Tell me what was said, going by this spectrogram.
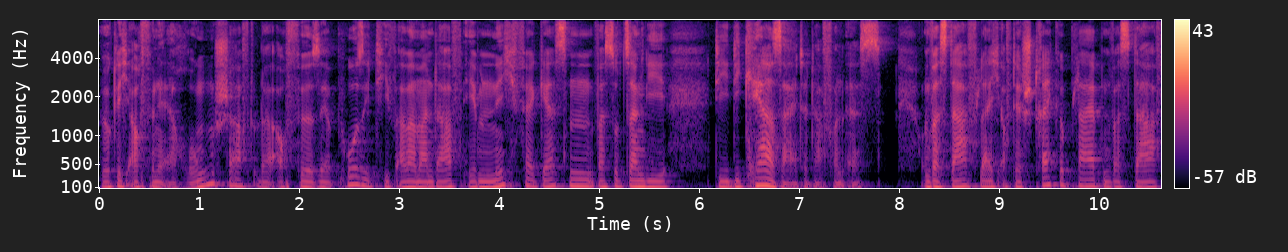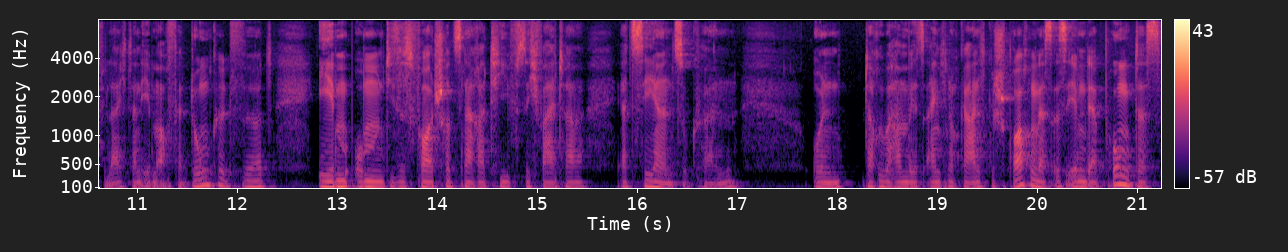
wirklich auch für eine Errungenschaft oder auch für sehr positiv. Aber man darf eben nicht vergessen, was sozusagen die, die, die Kehrseite davon ist und was da vielleicht auf der Strecke bleibt und was da vielleicht dann eben auch verdunkelt wird, eben um dieses Fortschrittsnarrativ sich weiter erzählen zu können. Und darüber haben wir jetzt eigentlich noch gar nicht gesprochen. Das ist eben der Punkt, dass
